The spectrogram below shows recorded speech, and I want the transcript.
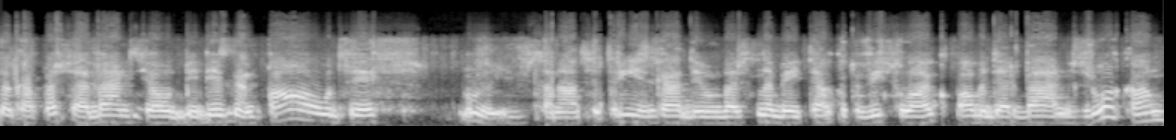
tā kā pašai bērns jau bija diezgan paaudzies, nu, viņam sanāca trīs gadi un vairs nebija tā, ka tu visu laiku pavadi ar bērnu uz rokām.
